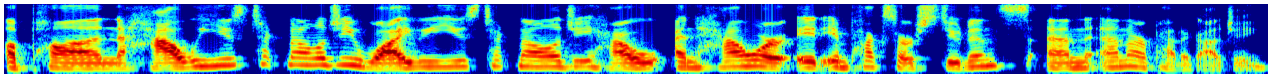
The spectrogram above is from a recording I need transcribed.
upon how we use technology, why we use technology, how and how our, it impacts our students and and our pedagogy.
